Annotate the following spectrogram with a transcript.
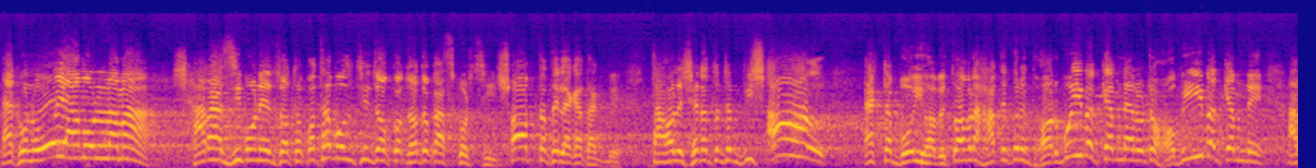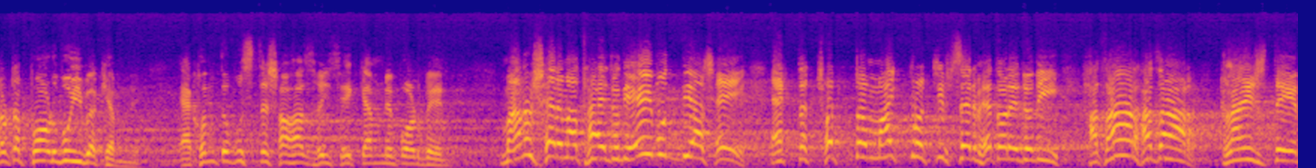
এখন ওই আমল্লামা সারা জীবনে যত কথা বলছি, যত- যত কাজ করছি, সব তাতে লেখা থাকবে। তাহলে সেটা তো একটা বিশাল একটা বই হবে। তো আমরা হাতে করে ধরবই বা কেমনে? আর ওটা হবেই বা কেমনে? আর ওটা পড়বই বা কেমনে? এখন তো বুঝতে সহজ হয়েছে কেমনে পড়বেন। মানুষের মাথায় যদি এই বুদ্ধি আসে, একটা ছোট্ট মাইক্রোচিপসের ভেতরে যদি হাজার হাজার ক্লায়েন্টসদের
